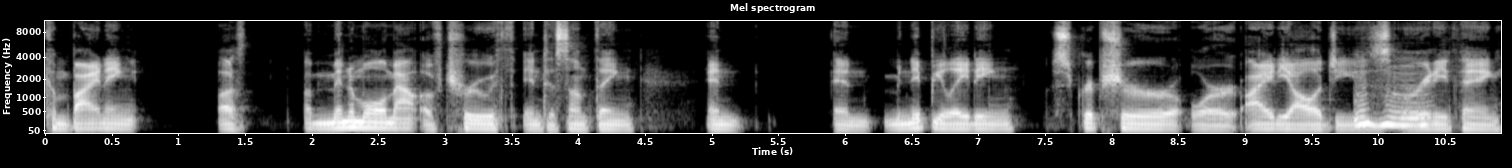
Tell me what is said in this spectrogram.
combining a a minimal amount of truth into something and and manipulating scripture or ideologies Mhm. or anything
